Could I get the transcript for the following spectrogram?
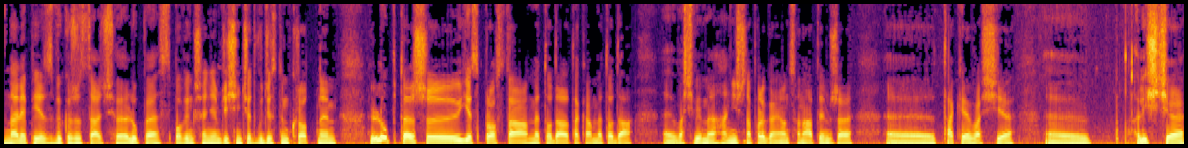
najlepiej jest wykorzystać e, lupę z powiększeniem 10-20-krotnym lub też e, jest prosta metoda, taka metoda właściwie mechaniczna, polegająca na tym, że takie właśnie liście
